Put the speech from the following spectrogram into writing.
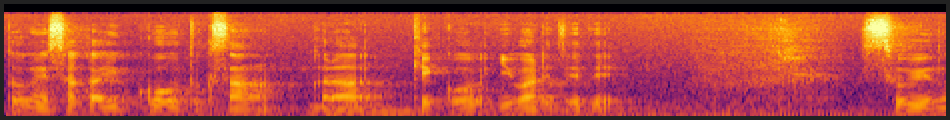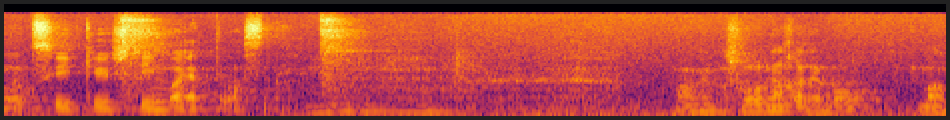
特に酒井豪徳さんから結構言われててそういうのを追求して今やってますね、まあ、でもその中でも、まあ、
